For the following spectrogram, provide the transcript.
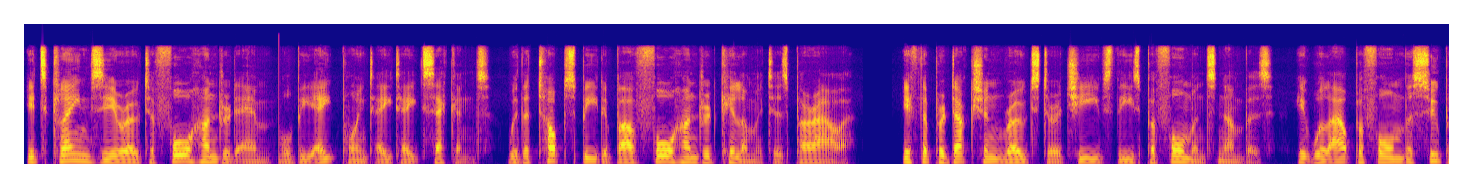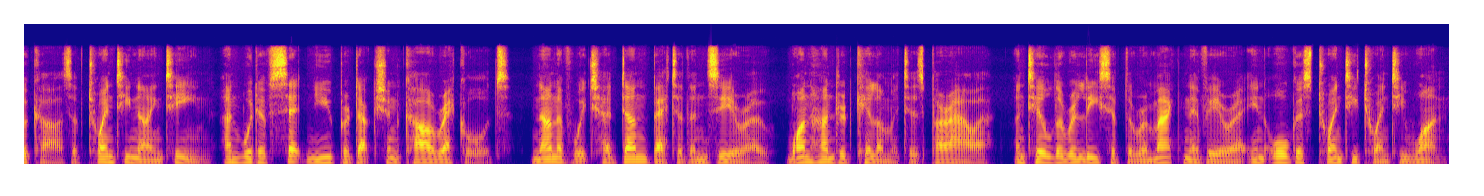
Its claim 0 to 400 m will be 8.88 seconds, with a top speed above 400 km per hour, if the production Roadster achieves these performance numbers, it will outperform the supercars of 2019 and would have set new production car records, none of which had done better than 0, 100 km per hour, until the release of the Rimac Nevera in August 2021.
